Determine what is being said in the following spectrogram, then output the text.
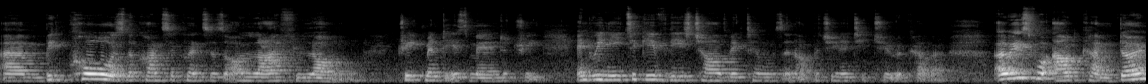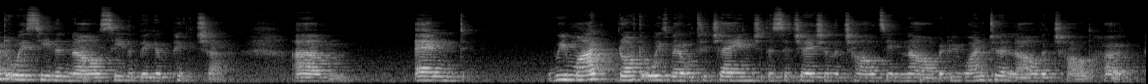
um, because the consequences are lifelong. Treatment is mandatory, and we need to give these child victims an opportunity to recover. Always for outcome, don't always see the now, see the bigger picture. Um, and we might not always be able to change the situation the child's in now, but we want to allow the child hope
